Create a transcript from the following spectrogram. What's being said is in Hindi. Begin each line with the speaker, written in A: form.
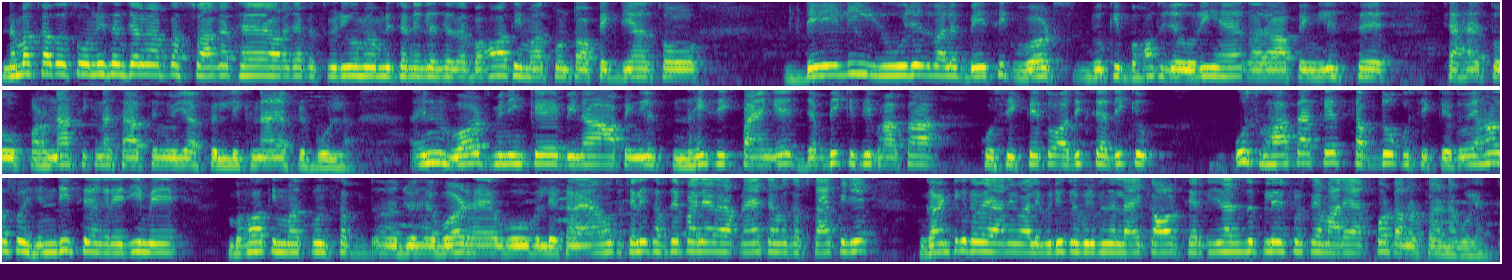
A: नमस्कार दोस्तों ओमनी संचल में आपका स्वागत है और आज आप इस वीडियो में ओमनी सन इंग्लिश के बहुत ही महत्वपूर्ण टॉपिक जी तो डेली यूजेज वाले बेसिक वर्ड्स जो कि बहुत ज़रूरी हैं, अगर आप इंग्लिश से चाहे तो पढ़ना, सीखना चाहते हो या फिर लिखना या फिर बोलना। इन वर्ड्स मीनिंग के बिना आप इंग्लिश नहीं सीख पाएँगे। जब भी किसी भाषा को सीखते तो अधिक से अधिक उस भाषा के शब्दों को सीखते तो यहाँ दोस्तों, हिंदी से अंग्रेज़ी में बहुत ही महत्वपूर्ण शब्द जो है वर्ड है, वो लेकर आया हूँ। तो चलिए, सबसे पहले अगर आप नया चैनल को सब्सक्राइब कीजिए। घंटी को दबाए आने वाली वीडियो के वीडियो लाइक और शेयर कीजिए तो प्ले स्टोर से हमारे ऐप को डाउनलोड करना बोलें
